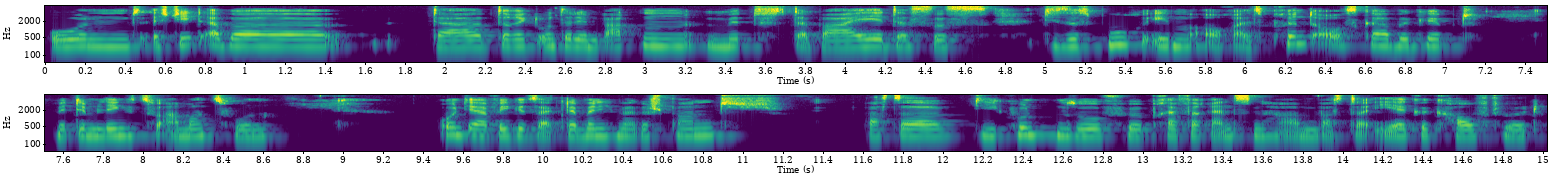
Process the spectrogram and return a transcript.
Und es steht aber da direkt unter dem Button mit dabei, dass es dieses Buch eben auch als Printausgabe gibt mit dem Link zu Amazon. Und ja, wie gesagt, da bin ich mal gespannt, was da die Kunden so für Präferenzen haben, was da eher gekauft wird.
